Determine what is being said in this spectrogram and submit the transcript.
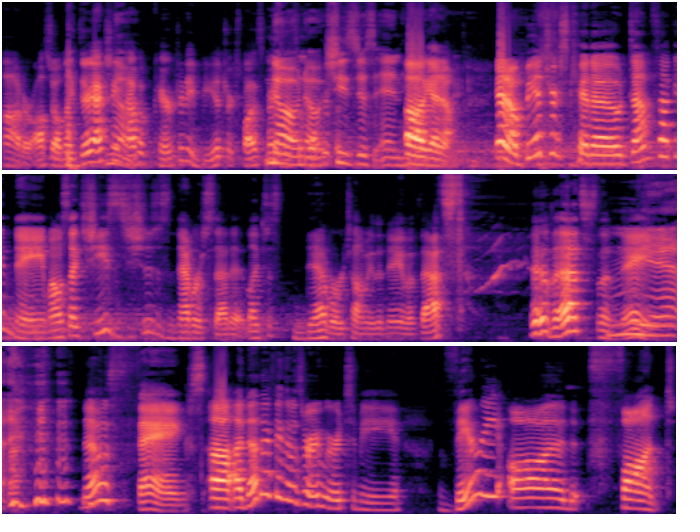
Potter. Also, I'm like, they actually No. have a character named Beatrix Potter. No, no, she's just in. Oh, yeah, Potter. Yeah, no, Beatrix Kiddo, dumb fucking name. I was like, she's she just never said it. Like, just never tell me the name of that's if that's the name. Yeah. No thanks. Uh, another thing that was very weird to me, very odd font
